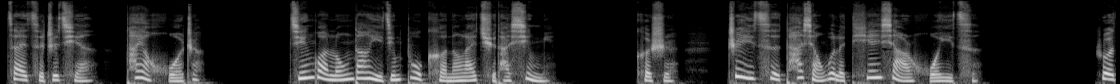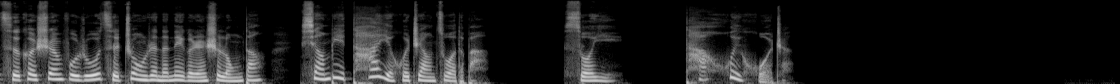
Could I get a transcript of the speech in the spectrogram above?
在此之前，他要活着。尽管龙当已经不可能来取他性命，可是这一次，他想为了天下而活一次。若此刻身负如此重任的那个人是龙当，想必他也会这样做的吧。所以，他会活着。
